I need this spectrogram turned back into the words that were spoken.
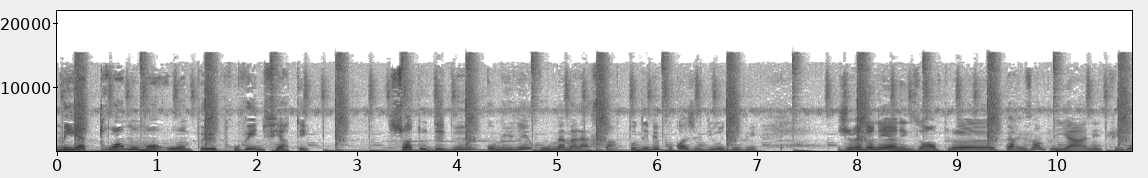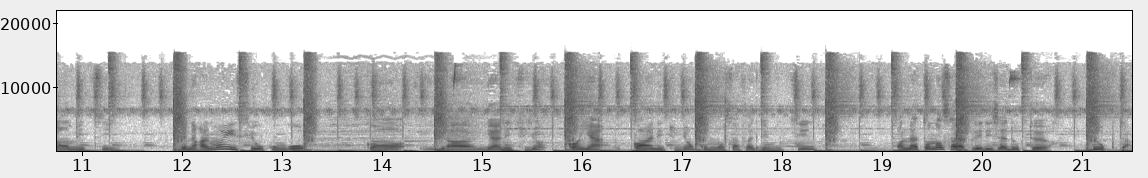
Mais il y a trois moments où on peut éprouver une fierté. Soit au début, au milieu ou même à la fin. Au début, pourquoi je dis au début? Je vais donner un exemple. Euh, par exemple, il y a un étudiant en médecine. Généralement, ici au Congo, quand il y a, un étudiant, quand, il y a, quand un étudiant commence à faire de médecine, on a tendance à l'appeler déjà docteur, docteur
